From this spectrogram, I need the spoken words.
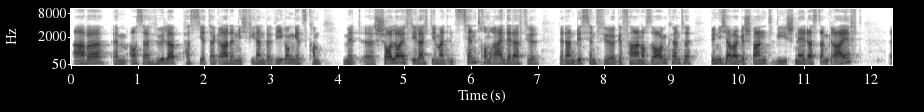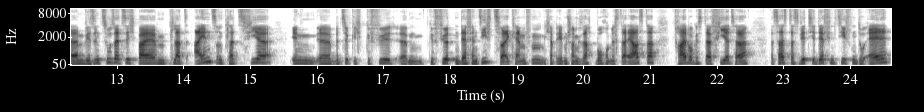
Aber ähm, außer Höhler passiert da gerade nicht viel an Bewegung. Jetzt kommt mit äh, Scholloy vielleicht jemand ins Zentrum rein, der dafür, der da ein bisschen für Gefahr noch sorgen könnte. Bin ich aber gespannt, wie schnell das dann greift. Ähm, wir sind zusätzlich beim Platz 1 und Platz 4 in, äh, bezüglich gefühl, ähm, geführten Defensivzweikämpfen. Ich habe eben schon gesagt, Bochum ist der Erster, Freiburg ist der Vierter. Das heißt, das wird hier definitiv ein Duell.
